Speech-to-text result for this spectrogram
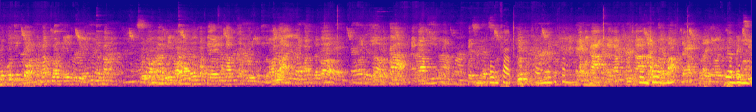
มงคลกันก่อนนะครับ เรามีเหรียญนะครับ หลวงพ่อหน้าพี่น้องเนื้อทองแดงนะครับขอบคุณร้อยล้านนะครับแล้วก็เนื้อปากกานะครับอ่าเป็นคงฝากสายมูทุกท่านกรมกานะครับบูชาเชิญชวนร้อยนะบาทนะครับเรื่อเป็นสี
